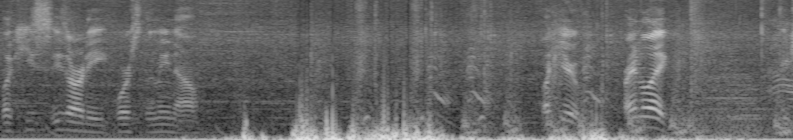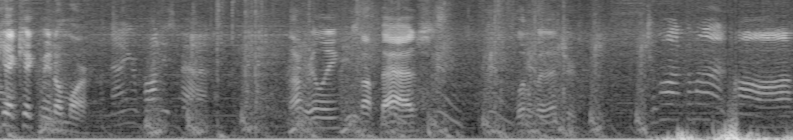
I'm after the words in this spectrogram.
Look, he's he's already worse than me now. Fuck you. Right in the leg. You can't kick me no more. Now your body's bad. Not really. It's not bad. It's just a little bit injured. Come on, come on. Aw.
